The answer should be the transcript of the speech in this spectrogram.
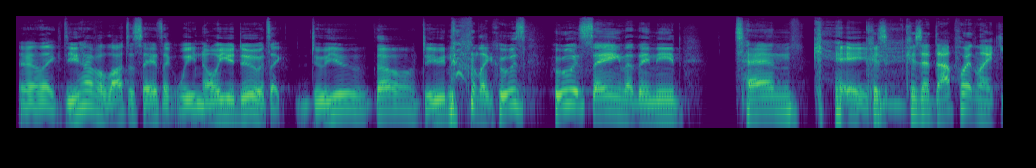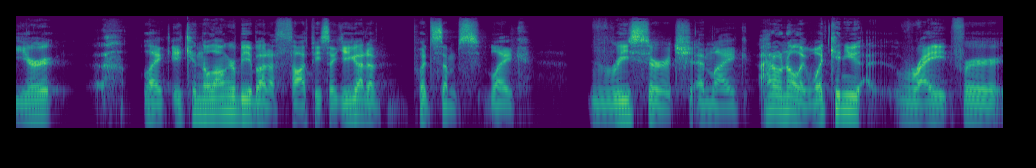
they're like, "Do you have a lot to say?" It's like, "We know you do." It's like, "Do you though? Do you know?" like, who's who is saying that they need 10K? because because at that point like you're like it can no longer be about a thought piece like you got to put some like research and like i don't know like what can you uh, write for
